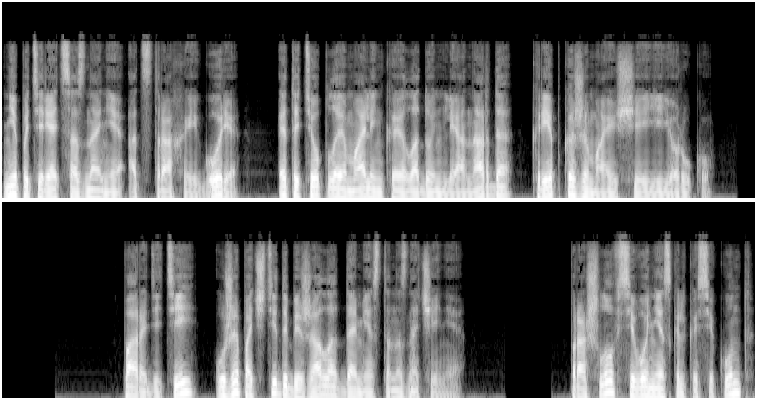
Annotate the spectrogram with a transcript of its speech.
не потерять сознание от страха и горя, это теплая маленькая ладонь Леонардо, крепко сжимающая ее руку. Пара детей уже почти добежала до места назначения. Прошло всего несколько секунд,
